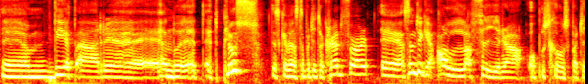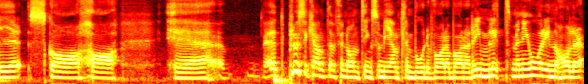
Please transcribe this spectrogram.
Ehm, det är eh, ändå ett, ett plus, det ska Vänsterpartiet ha cred för. Eh, sen tycker jag alla fyra oppositionspartier ska ha eh, ett plus i kanten för någonting som egentligen borde vara bara rimligt. Men i år innehåller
